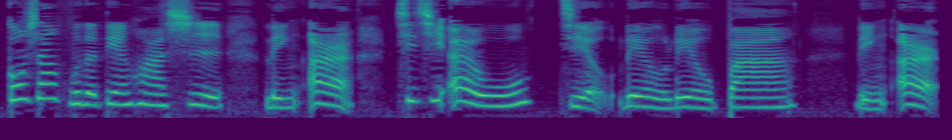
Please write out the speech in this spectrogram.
工商服的电话是零二七七二五九六六八零二。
